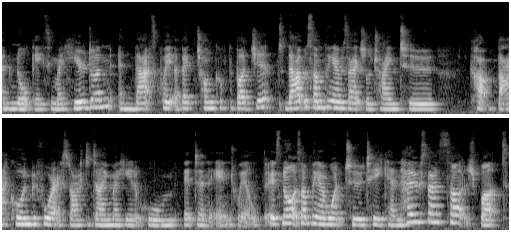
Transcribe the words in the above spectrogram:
I'm not getting my hair done and that's quite a big chunk of the budget. So that was something I was actually trying to cut back on before I started dyeing my hair at home, it didn't end well. It's not something I want to take in-house as such, but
